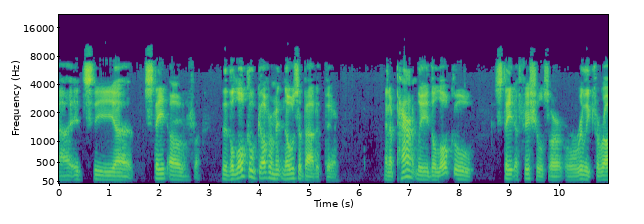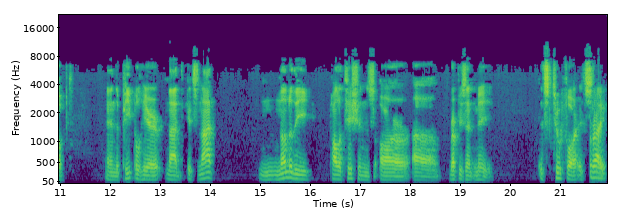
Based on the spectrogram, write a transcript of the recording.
Uh, it's the uh, state of the, the local government knows about it there, and apparently the local state officials are really corrupt, and the people here not. It's not. None of the politicians are uh, represent me. It's too far. It's right.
